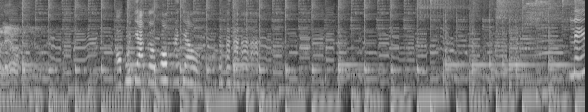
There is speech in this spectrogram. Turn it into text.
นแล้ว เอาพุทธยาเกิบอกนะเจ้า แล้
